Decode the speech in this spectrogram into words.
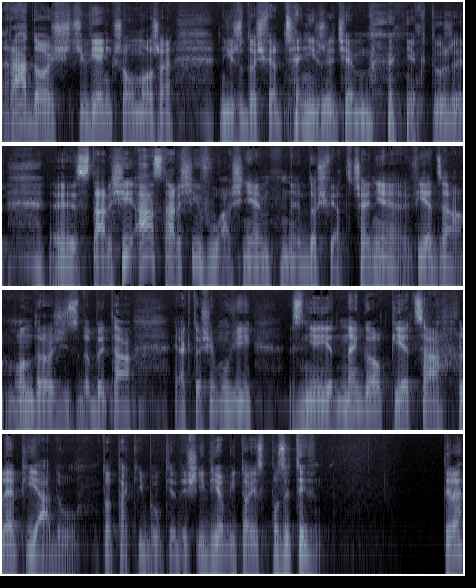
radość większą może niż doświadczeni życiem niektórzy e, starsi, a starsi właśnie doświadczenie, wiedza, mądrość zdobyta, jak to się mówi, z niejednego pieca chleb jadł. To taki był kiedyś idiom i to jest pozytywny. Tyle?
